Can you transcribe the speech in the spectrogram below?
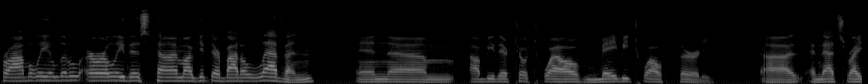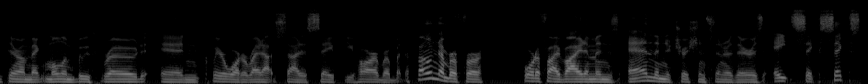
probably a little early this time. I'll get there about 11, and um, I'll be there till 12, maybe 12:30. Uh, and that's right there on McMullen Booth Road in Clearwater, right outside of Safety Harbor. But the phone number for Fortifeye Vitamins and the Nutrition Center there is 866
